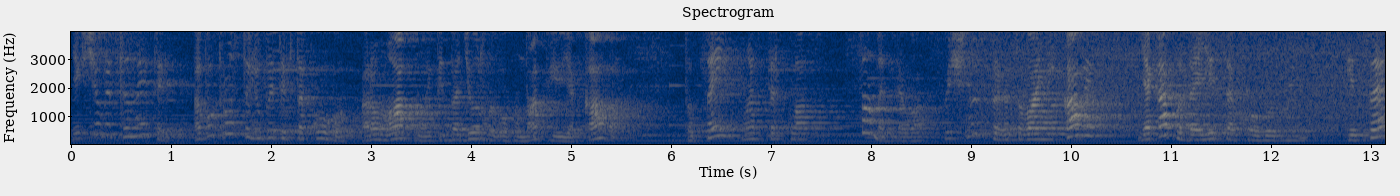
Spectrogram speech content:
Якщо ви цінитель або просто любитель такого ароматного і підбадьорливого напію, як кава, то цей майстер-клас саме для вас. Почну з приготування кави, яка подається холодною. І це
